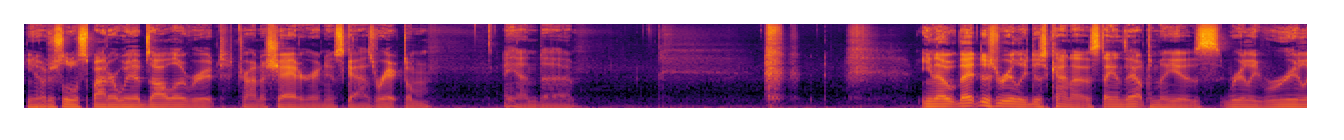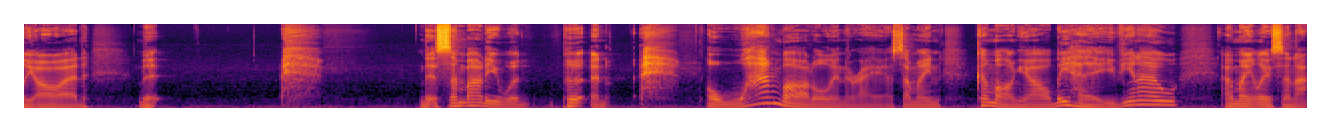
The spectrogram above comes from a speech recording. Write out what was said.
you know, just little spider webs all over it, trying to shatter, and this guy's wrecked them. And, uh, you know, that just really just kind of stands out to me as really, really odd that that somebody would put an a wine bottle in their ass. I mean, come on, y'all, behave. You know, I mean, listen, I,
